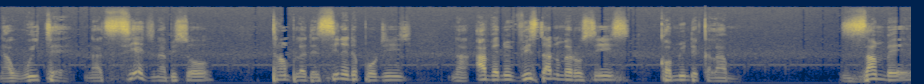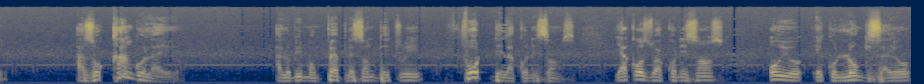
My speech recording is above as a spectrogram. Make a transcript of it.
na 8 heures na siège na biso temple de ciné de prodige na avenue vista numéro 6 commune de kalamu nzambe azokangola yo. Alobi mon peuple sont détruits faute de la connaissance. Ya kozwa connaissance oyo ekolongisa yo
